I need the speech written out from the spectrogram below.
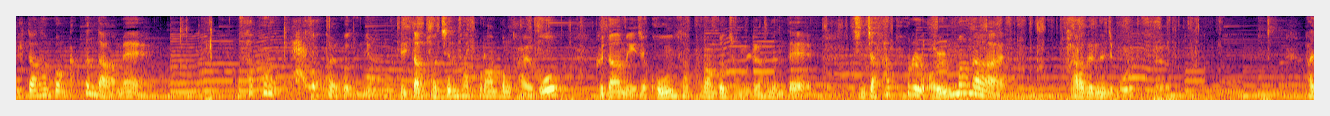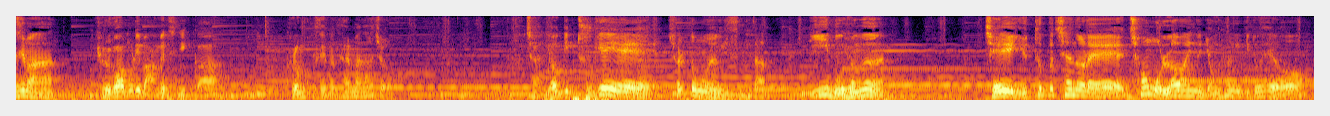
일단 한번 깎은 다음에 사포로 계속 갈거든요. 일단 거친 사포로 한번 갈고 그 다음에 이제 고운 사포로 한번 정리를 하는데 진짜 사포를 얼마나 갈아댔는지 모르겠어요. 하지만 결과물이 마음에 드니까 그런 고생은 할만하죠. 자 여기 두 개의 철도 모형이 있습니다. 이 모형은 제 유튜브 채널에 처음 올라와 있는 영상이기도 해요.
